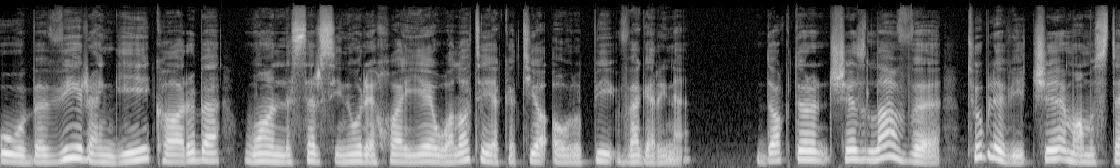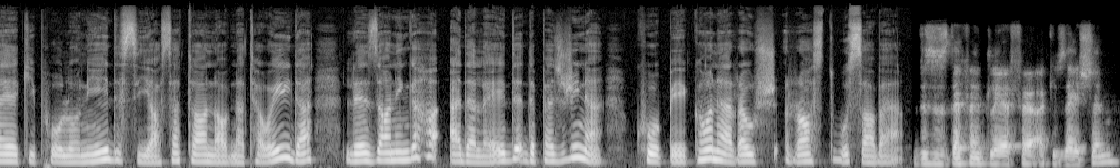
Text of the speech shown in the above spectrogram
و به وی رنگی کارب وان لسر سینور خواهی ولات یکتیا اوروپی وگرینه. دکتر شزلاو توبلویچ مامستایکی پولونی د سیاست ناونتوی ده لزانینگه ها ادلید ده پجرینه This is definitely a fair accusation,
